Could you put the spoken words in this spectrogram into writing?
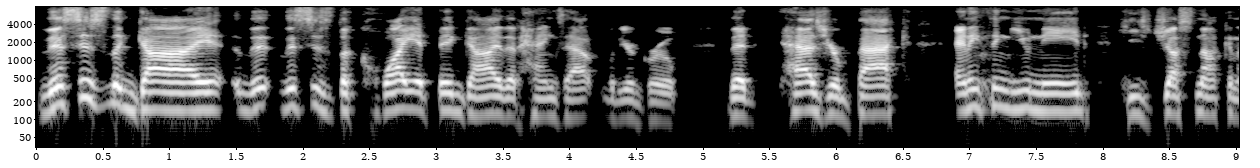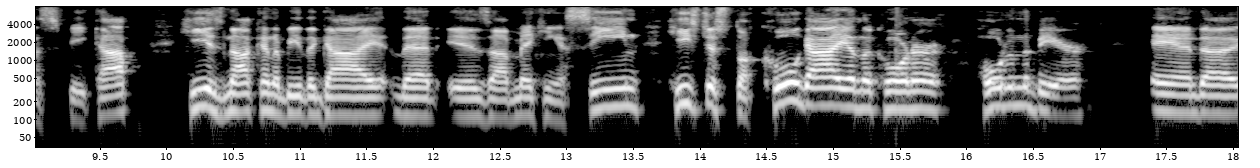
this is the guy. Th- this is the quiet big guy that hangs out with your group, that has your back. Anything you need, he's just not going to speak up. He is not going to be the guy that is uh, making a scene. He's just the cool guy in the corner holding the beer and uh,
